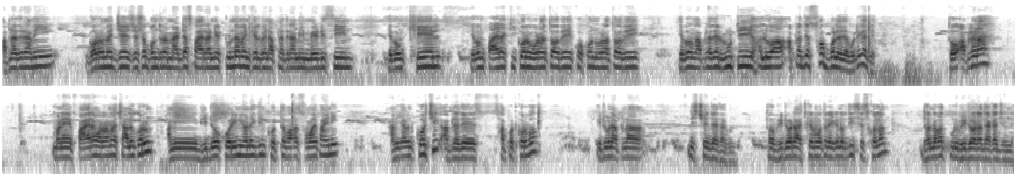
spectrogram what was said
আপনাদের আমি গরমের যে যেসব বন্ধুরা ম্যাডাস পায়রা নিয়ে টুর্নামেন্ট খেলবেন, আপনাদের আমি মেডিসিন এবং খেল এবং পায়রা কি করে ওড়াতে হবে, কখন ওড়াতে হবে এবং আপনাদের রুটি, হালুয়া, আপনাদের সব বলে দেবো, ঠিক আছে? তো আপনারা মানে পায়রা ওড়ানো চালু করুন। আমি ভিডিও করিনি অনেক দিন করতে পারার সময় পাইনি। আমি যখন করছি, আপনাদের সাপোর্ট করব। এটুকুন আপনারা নিশ্চয়ই থাকুন তো ভিডিওটা আজকের মতন এখানে অবধি শেষ করলাম। ধন্যবাদ পুরো ভিডিওটা দেখার জন্য।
